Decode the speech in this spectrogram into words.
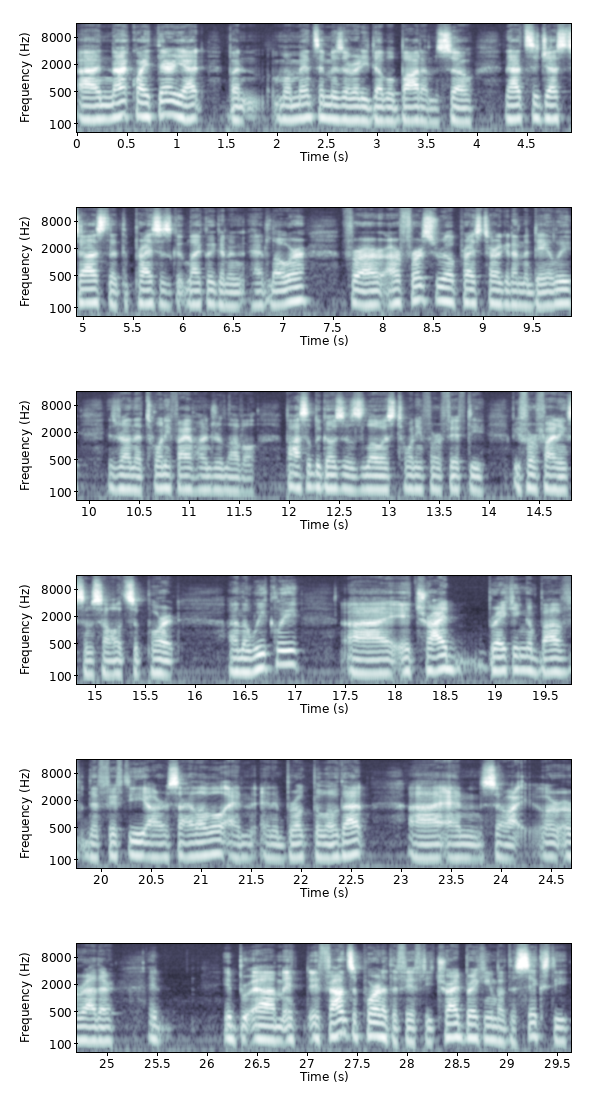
uh, not quite there yet, but momentum is already double bottom. So that suggests to us that the price is likely going to head lower. For our, our first real price target on the daily is around that 2500 level. Possibly goes as low as 2450 before finding some solid support. On the weekly, uh, it tried breaking above the 50 RSI level and, and it broke below that. Uh, and so I, or, or rather, it it, um, it, it found support at the 50, tried breaking above the 60,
